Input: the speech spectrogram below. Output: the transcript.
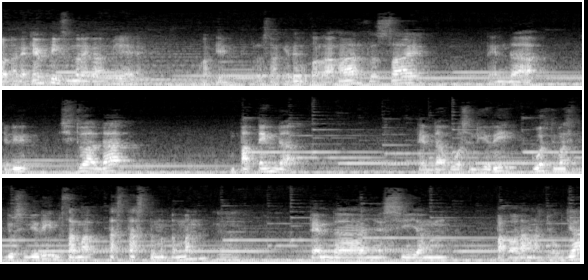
bukan ada camping sebenarnya kan iya. Buka camping. Terus akhirnya buka lahan selesai tenda. Jadi situ ada empat tenda. Tenda gua sendiri gua cuma tidur sendiri bersama tas-tas teman-teman Hmm. tendanya si yang empat orang anak Jogja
